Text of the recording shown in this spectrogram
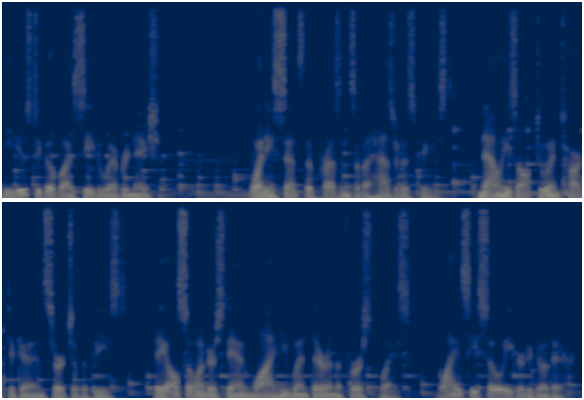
he used to go by sea to every nation. When he sensed the presence of a hazardous beast, now he's off to Antarctica in search of the beast. They also understand why he went there in the first place. Why is he so eager to go there?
